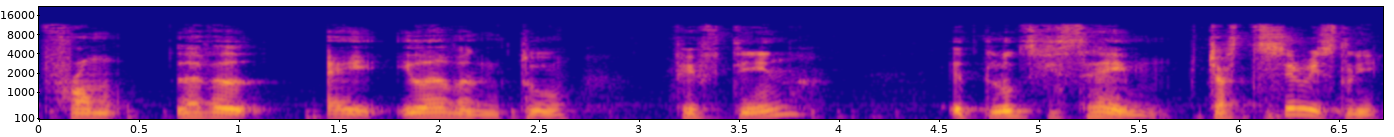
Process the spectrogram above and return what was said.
from level A 11 to 15 it looks the same. Just seriously,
